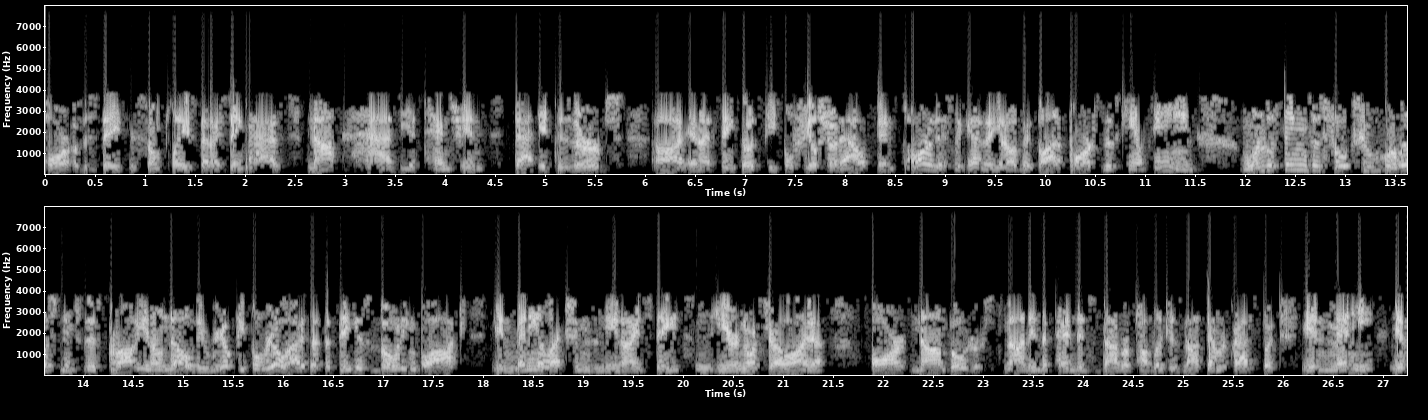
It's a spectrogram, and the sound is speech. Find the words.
part of the state is some place that I think has not had the attention that it deserves. Uh, and I think those people feel shut out. And part of this, again, you know, a lot of parts of this campaign one of the things as folks who are listening to this probably you know know the real people realize that the biggest voting bloc in many elections in the United States and here in North Carolina are non-voters, not independents, not Republicans, not Democrats, but in many, if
